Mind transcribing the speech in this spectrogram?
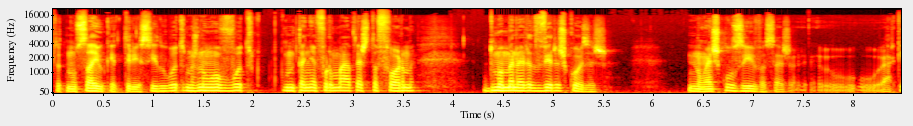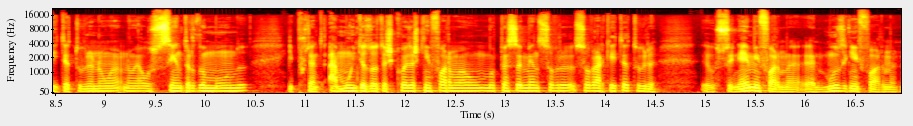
Portanto, não sei o que é que teria sido o outro, mas não houve outro que me tenha formado desta forma, de uma maneira de ver as coisas não é exclusivo, ou seja, a arquitetura não é, não é o centro do mundo e, portanto, há muitas outras coisas que informam o meu pensamento sobre, sobre a arquitetura. O cinema informa, a música informa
